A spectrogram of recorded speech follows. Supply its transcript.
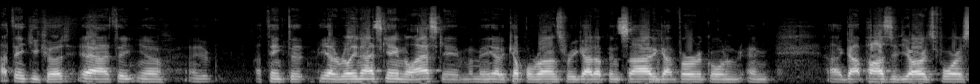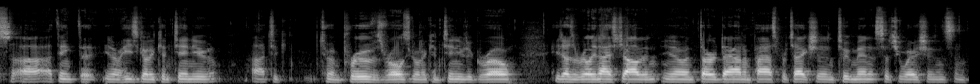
I think he could. Yeah, I think, you know, I, I think that he had a really nice game the last game. I mean, he had a couple runs where he got up inside and got vertical and, and uh, got positive yards for us. Uh, I think that, you know, he's going to continue uh, to, to improve. His role is going to continue to grow. He does a really nice job in, you know, in third down and pass protection and two-minute situations. And,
